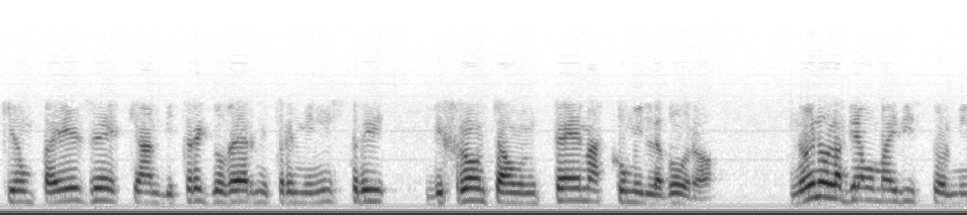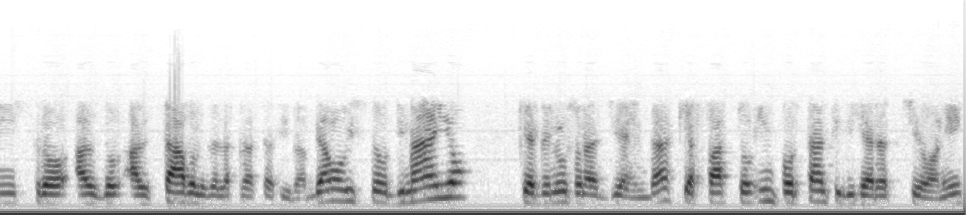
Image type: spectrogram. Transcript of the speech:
che un paese cambi tre governi, tre ministri di fronte a un tema come il lavoro. Noi non l'abbiamo mai visto il ministro al, al tavolo della trattativa, abbiamo visto Di Maio che è venuto in azienda, che ha fatto importanti dichiarazioni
